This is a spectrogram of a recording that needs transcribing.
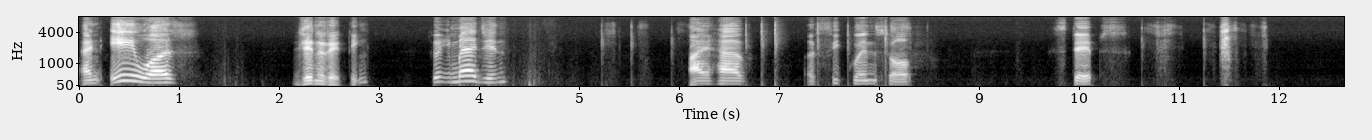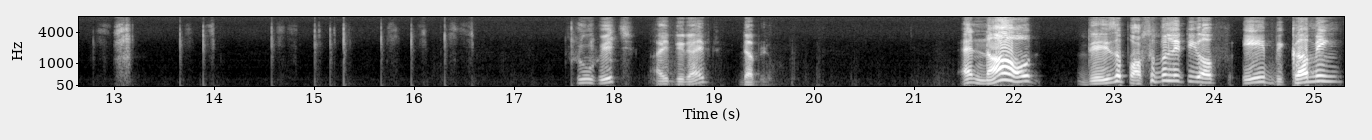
and A was generating. So, imagine I have a sequence of steps through which I derived W. And now, there is a possibility of A becoming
